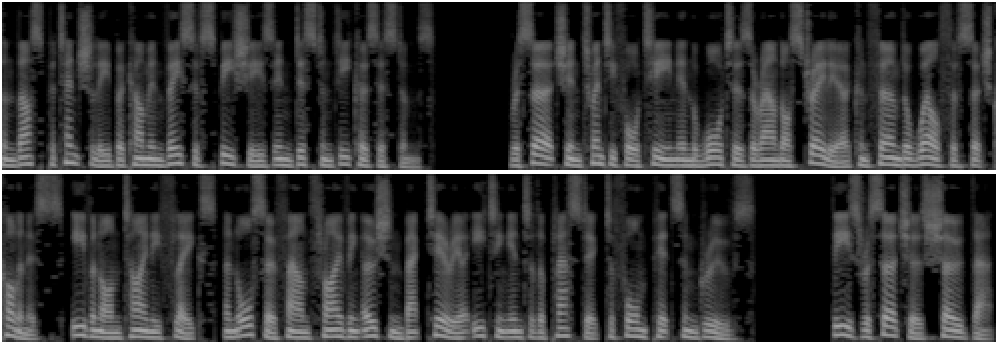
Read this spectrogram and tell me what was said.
and thus potentially become invasive species in distant ecosystems. Research in 2014 in the waters around Australia confirmed a wealth of such colonists, even on tiny flakes, and also found thriving ocean bacteria eating into the plastic to form pits and grooves. These researchers showed that,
